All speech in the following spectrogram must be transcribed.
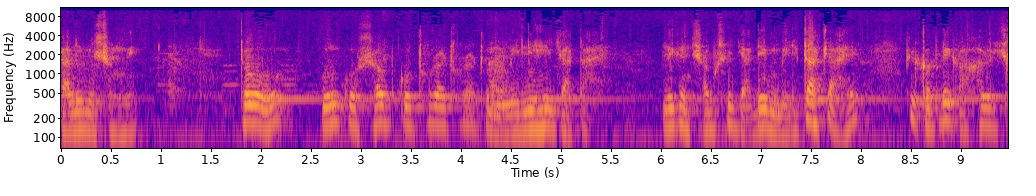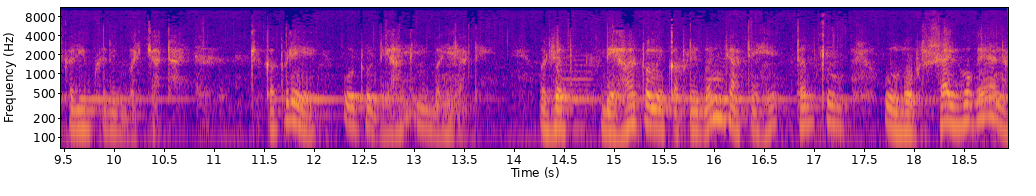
तालीमी संघ में। तो उनको सबको थोड़ा थोड़ा तो मिल ही जाता है। लेकिन सबसे ज़्यादा मिलता क्या है कि कपड़े का खर्च करीब करीब बच जाता है। कि कपड़े, वो तो देहात में बन जाते हैं। और जब देहातों में कपड़े बन जाते हैं, तब तो वो व्यवसाय हो गया ना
